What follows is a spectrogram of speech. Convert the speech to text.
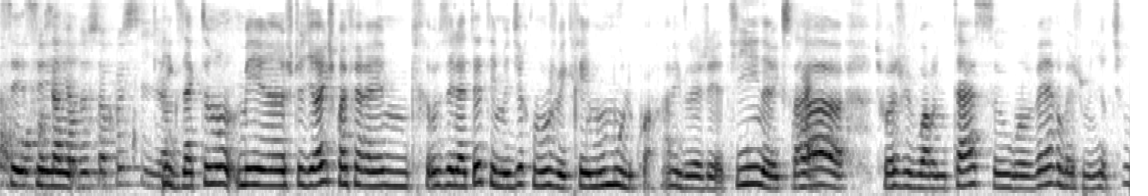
façon. c'est- servir de socle aussi. hein. Exactement, mais euh, je te dirais que je préférais me creuser la tête et me dire comment je vais créer mon moule, quoi. Avec de la gélatine, avec ça, euh, tu vois, je vais voir une tasse ou un verre, bah, je me dire, tiens,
